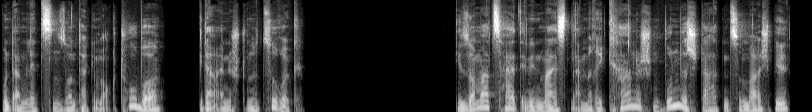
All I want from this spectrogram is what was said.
und am letzten Sonntag im Oktober wieder eine Stunde zurück. Die Sommerzeit in den meisten amerikanischen Bundesstaaten zum Beispiel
